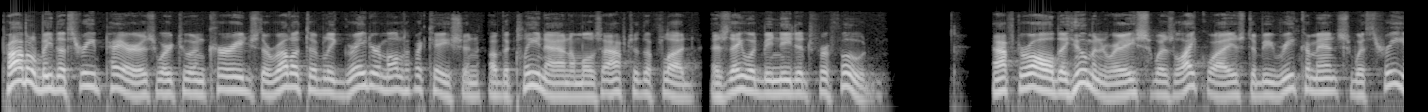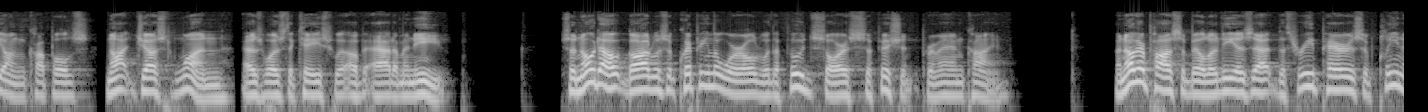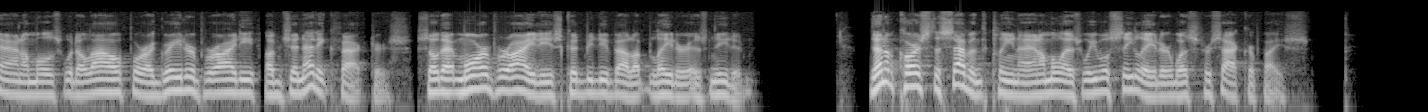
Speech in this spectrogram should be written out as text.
Probably the three pairs were to encourage the relatively greater multiplication of the clean animals after the flood, as they would be needed for food. After all, the human race was likewise to be recommenced with three young couples, not just one, as was the case of Adam and Eve. So, no doubt, God was equipping the world with a food source sufficient for mankind. Another possibility is that the three pairs of clean animals would allow for a greater variety of genetic factors, so that more varieties could be developed later as needed. Then, of course, the seventh clean animal, as we will see later, was for sacrifice.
